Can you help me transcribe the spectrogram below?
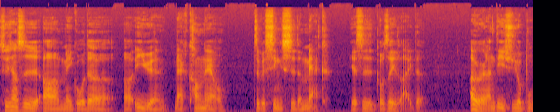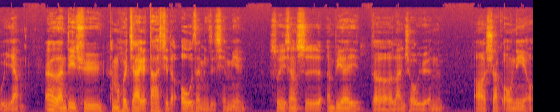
所以像是呃美国的呃议员 McConnell 这个姓氏的 Mac 也是由这里来的。爱尔兰地区又不一样，爱尔兰地区他们会加一个大写的 O 在名字前面，所以像是 NBA 的篮球员啊 Shaq O'Neal。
